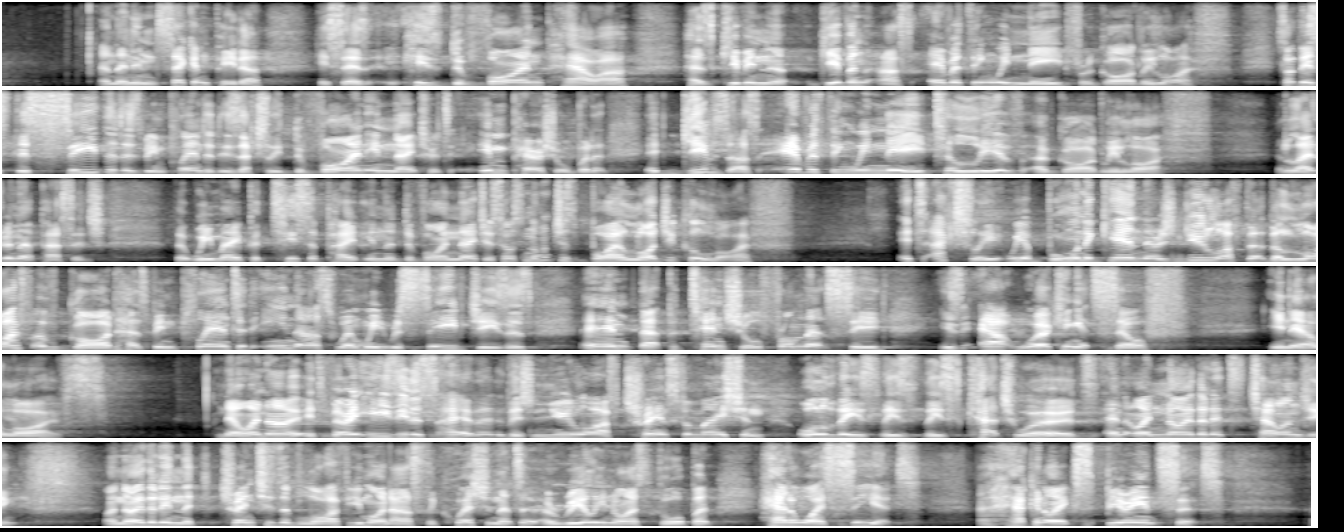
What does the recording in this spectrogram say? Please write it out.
And then in 2 Peter, he says, His divine power has given, given us everything we need for a godly life. So this, this seed that has been planted is actually divine in nature, it's imperishable, but it, it gives us everything we need to live a godly life. And later in that passage, that we may participate in the divine nature. So it's not just biological life, it's actually, we are born again. There is new life. The, the life of God has been planted in us when we receive Jesus, and that potential from that seed is outworking itself in our lives. Now, I know it's very easy to say this new life, transformation, all of these, these, these catchwords, and I know that it's challenging. I know that in the trenches of life, you might ask the question that's a, a really nice thought, but how do I see it? Uh, how can I experience it?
